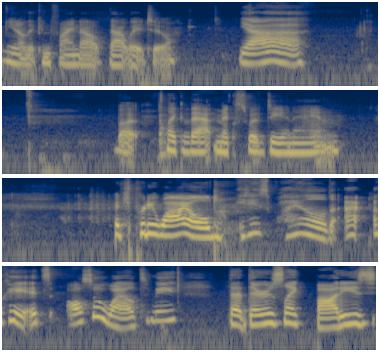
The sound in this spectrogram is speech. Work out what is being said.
you know, they can find out that way too. Yeah. But like that mixed with DNA and it's pretty wild. It is wild. I, okay, it's also wild to me that there's like bodies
